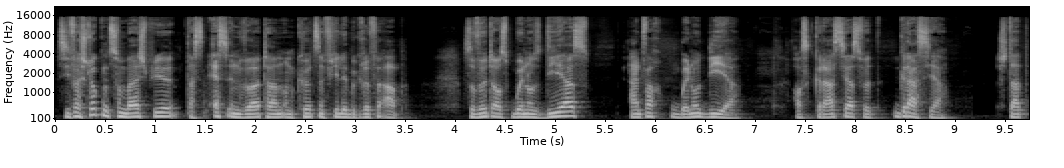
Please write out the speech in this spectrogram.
Sie verschlucken zum Beispiel das S in Wörtern und kürzen viele Begriffe ab. So wird aus Buenos Dias einfach Bueno Dia. Aus Gracias wird Gracia. Statt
